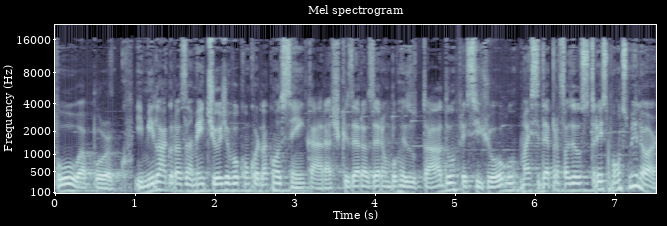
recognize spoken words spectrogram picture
Boa, porco. E milagrosamente hoje eu vou concordar com você, hein, cara. Acho que 0 a 0 é um bom resultado para esse jogo, mas se der para fazer os três pontos, melhor.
